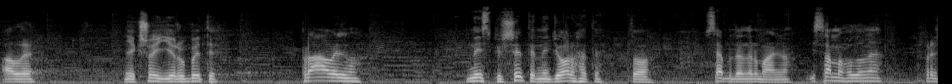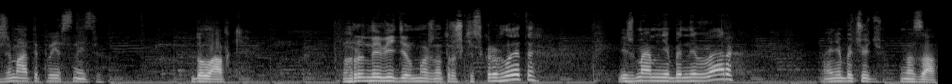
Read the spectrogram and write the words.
але якщо її робити правильно, не спішити, не дергати, то все буде нормально. І саме головне прижимати поясницю до лавки. Грудний відділ можна трошки скруглити і жмемо ніби не вверх, а ніби чуть назад.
